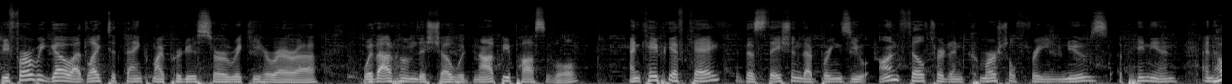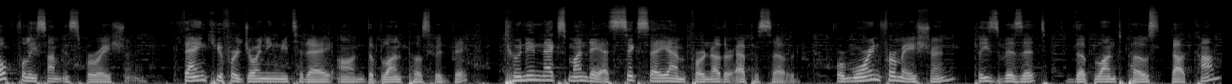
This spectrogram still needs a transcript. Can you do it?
Before we go, I'd like to thank my producer, Ricky Herrera, without whom this show would not be possible, and KPFK, the station that brings you unfiltered and commercial free news, opinion, and hopefully some inspiration. Thank you for joining me today on The Blunt Post with Vic. Tune in next Monday at 6 a.m. for another episode. For more information, please visit thebluntpost.com.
